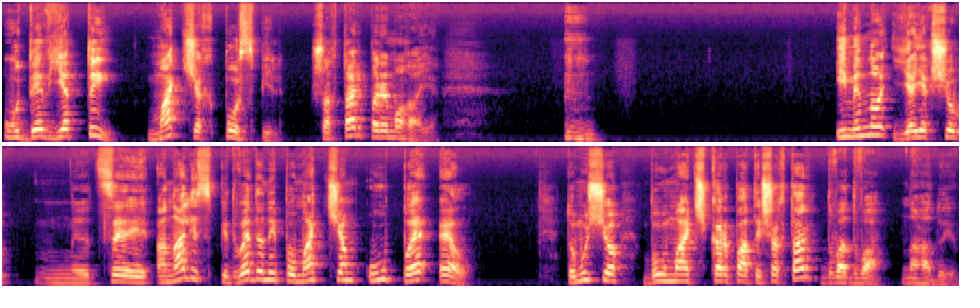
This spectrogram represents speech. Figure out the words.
У дев'яти матчах поспіль Шахтар перемагає. Іменно я, якщо цей аналіз підведений по матчам УПЛ. Тому що був матч Карпати Шахтар 2-2, нагадую.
